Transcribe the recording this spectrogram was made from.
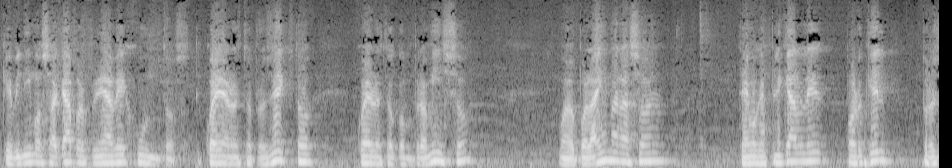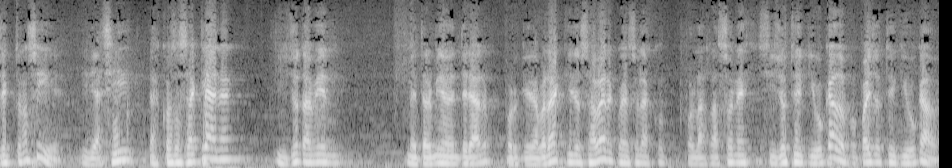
que vinimos acá por primera vez juntos, cuál era nuestro proyecto, cuál era nuestro compromiso. Bueno, por la misma razón tenemos que explicarle por qué el proyecto no sigue. Y de así las cosas se aclaran y yo también me termino de enterar, porque la verdad quiero saber cuáles son las, por las razones, si yo estoy equivocado, por para yo estoy equivocado.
